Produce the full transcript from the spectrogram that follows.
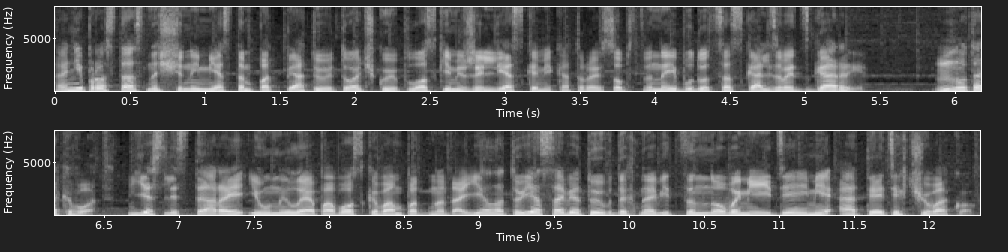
они просто оснащены местом под пятую точку и плоскими железками, которые, собственно, и будут соскальзывать с горы. Ну так вот, если старая и унылая повозка вам поднадоела, то я советую вдохновиться новыми идеями от этих чуваков.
